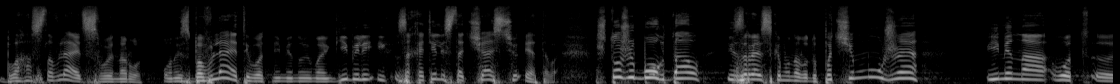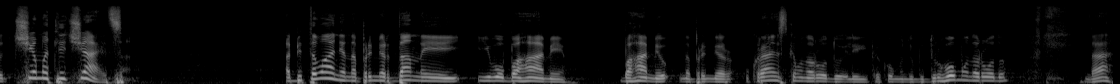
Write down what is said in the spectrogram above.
благословляет свой народ. Он избавляет его от неминуемой гибели, и захотели стать частью этого. Что же Бог дал израильскому народу? Почему же именно вот э, чем отличается? Обетования, например, данные его богами, богами, например, украинскому народу или какому-нибудь другому народу, да,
